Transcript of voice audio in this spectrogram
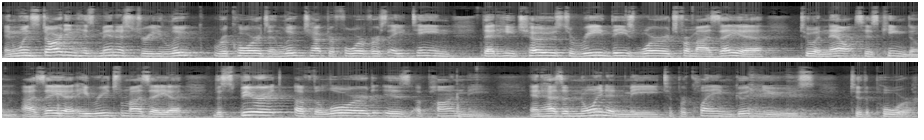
And when starting his ministry, Luke records in Luke chapter 4, verse 18, that he chose to read these words from Isaiah to announce his kingdom. Isaiah, he reads from Isaiah, The Spirit of the Lord is upon me and has anointed me to proclaim good news to the poor.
